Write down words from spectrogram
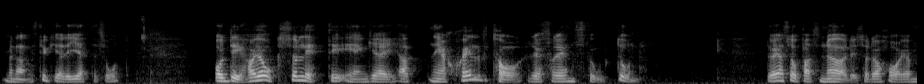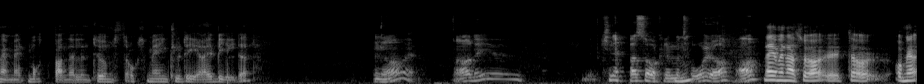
Men annars tycker jag det är jättesvårt. Och det har ju också lett till en grej att när jag själv tar referensfoton då är jag så pass nördig så då har jag med mig ett måttband eller en tumstock som jag inkluderar i bilden. Ja, ja. det är ju knäppa sak nummer Mm. två idag. Ja. Nej men alltså, ta, om jag,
